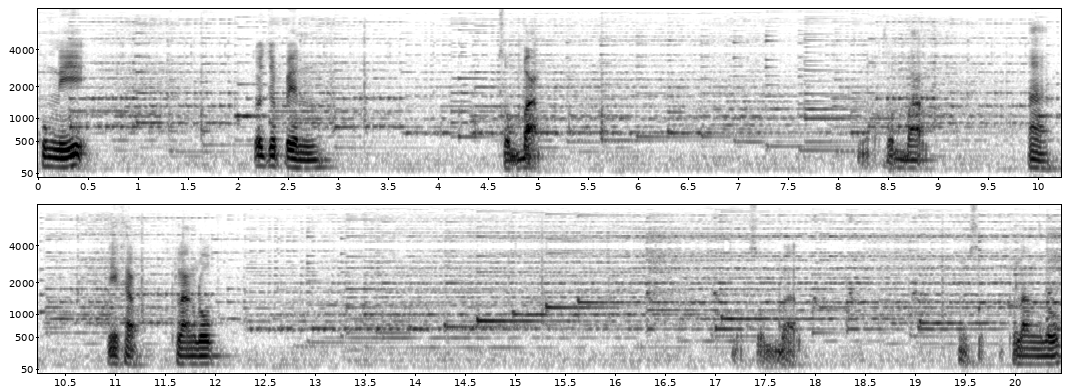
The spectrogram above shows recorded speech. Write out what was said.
พรุ่งนี้ ก็จะเป็นสมบัติ สมบัติ อ่า นี่ครับ พลังลบสมบัติ พลังลบ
